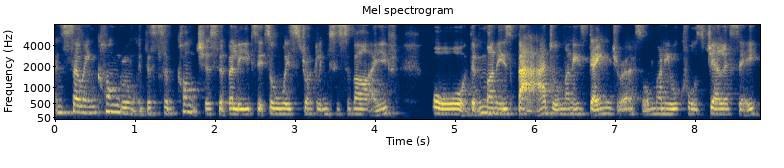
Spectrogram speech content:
and so incongruent with the subconscious that believes it's always struggling to survive or that money is bad or money is dangerous or money will cause jealousy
